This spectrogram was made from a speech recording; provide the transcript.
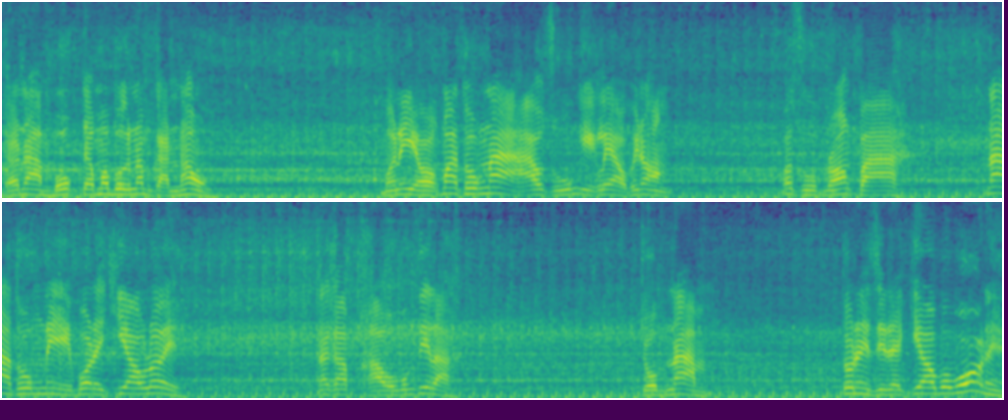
แล้วน้ำบกจะมาเบิ่งน้ำกันเท่าเมื่อนี้ออกมาทงหน้าเอาสูงอีกแล้วพี่น้องมาสูบน้องปลาหน้าทงนี่บ่ได้เกี่ยวเลยนะครับ เขาบางที่ล่ะ จมน้ำตัวนี้สิได้เกี่ยวบ่บ่นี่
